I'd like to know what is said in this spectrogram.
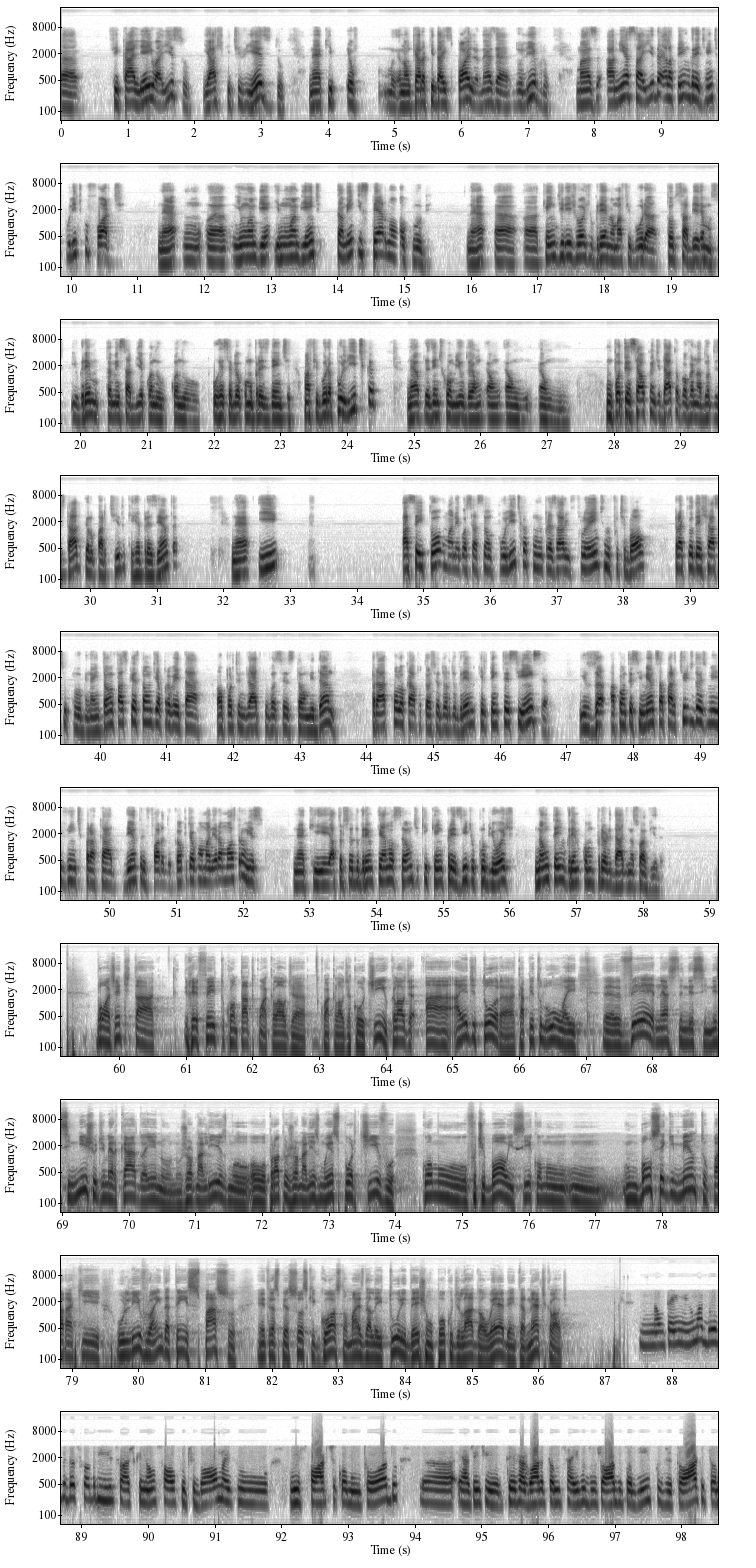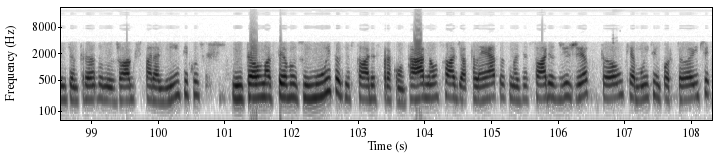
ficar alheio a isso, e acho que tive êxito, né, que eu, eu não quero aqui dar spoiler, né, Zé, do livro, mas a minha saída, ela tem um ingrediente político forte, né, um, um em um ambiente também externo ao clube. Né? Uh, uh, quem dirige hoje o Grêmio é uma figura, todos sabemos, e o Grêmio também sabia quando, quando o recebeu como presidente, uma figura política. Né? O presidente Romildo é um, é um, é um, é um, um potencial candidato a governador do estado pelo partido que representa, né? e aceitou uma negociação política com um empresário influente no futebol para que eu deixasse o clube. Né? Então eu faço questão de aproveitar a oportunidade que vocês estão me dando para colocar para o torcedor do Grêmio que ele tem que ter ciência e os acontecimentos a partir de 2020 para cá, dentro e fora do campo, de alguma maneira mostram isso, né? Que a torcida do Grêmio tem a noção de que quem preside o clube hoje não tem o Grêmio como prioridade na sua vida. Bom, a gente está refeito contato com a Cláudia, com a Cláudia Coutinho. Cláudia, a, a editora, capítulo 1 aí, é, vê nesse, nesse, nesse nicho de mercado aí no, no, jornalismo ou o próprio jornalismo esportivo como o futebol em si, como um, um, um bom segmento para que o livro ainda tenha espaço entre as pessoas que gostam mais da leitura e deixam um pouco de lado a web, a internet, Cláudia? Não tem nenhuma dúvida sobre isso. Acho que não só o futebol, mas o, o esporte como um todo. Uh, a gente teve agora, estamos saindo dos Jogos Olímpicos de Tóquio, estamos entrando nos Jogos Paralímpicos, então nós temos muitas histórias para contar, não só de atletas, mas histórias de gestão, que é muito importante.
